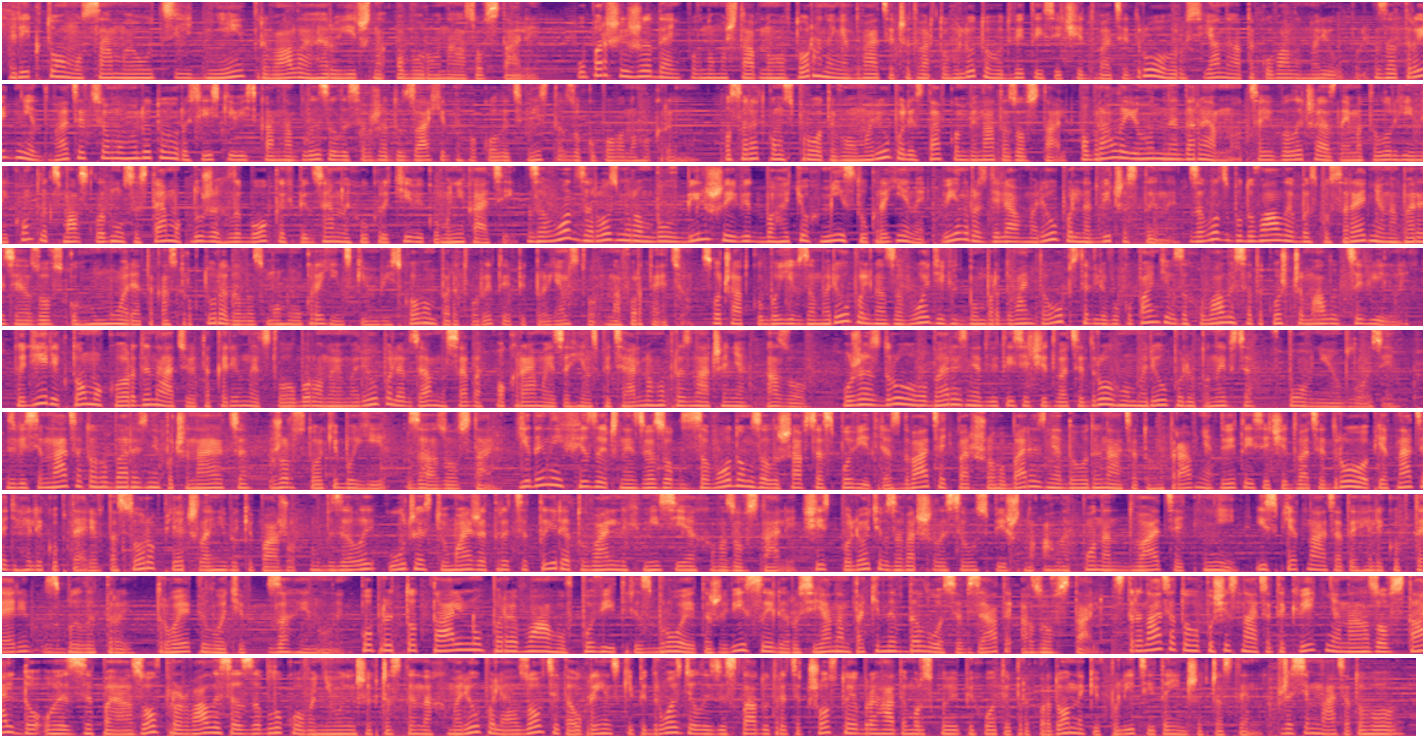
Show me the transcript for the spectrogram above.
Рік тому саме у ці дні тривала героїчна оборона Азовсталі. У перший же день повномасштабного вторгнення, 24 лютого 2022-го, росіяни атакували Маріуполь. За три дні, 27 лютого, російські війська наблизилися вже до західних околиць міста з окупованого Криму. Осередком спротиву у Маріуполі став комбінат Азовсталь. Обрали його недаремно. Цей величезний металургійний комплекс мав складну систему дуже глибоких підземних укриттів і комунікацій. Завод за розміром був більший від багатьох міст України. Він розділяв Маріуполь на дві частини. Завод збудували безпосередньо на березі Азовського моря. Така структура дала змогу українським військовим перетворити підприємство на фортецю. Спочатку боїв за Маріуполь на заводі від бомбардувань та обстрілів окупантів заховалися також чимало цивільних. Тоді рік тому координацію та керівництво обороною Маріуполя взяв на себе окремий загін спеціального призначення Азов. Уже з 2 березня 2022-го Маріуполь опинився в повній облозі. З 18 березня починаються жорстокі бої за Азовсталь. Єдиний фізичний зв'язок з заводом залишався з повітря з 21 березня до 11 травня 2022-го 15 гелікоптерів та 45 членів екіпажу взяли участь у майже 30 рятувальних місіях в Азовсталі. Шість польотів завершилися успішно, але понад 20 – ні. Із 15 гелікоптерів збили три троє пілотів загинули. Попри тотальну перевагу в повітрі, зброї та живій силі, росіянам так і не вдалося взяти Азовсталь. З 13 по 16 квітня на Азовсталь до ОСЗП Азов прорвалися заблоковані у інших частинах Маріуполя Азовці та українські підрозділи зі складу 36-ї бригади морської піхоти, прикордонників, поліції та інших частин. Вже 17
